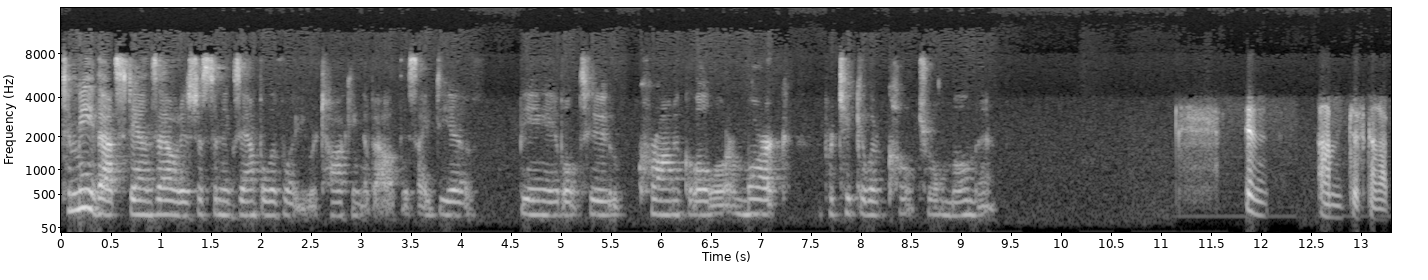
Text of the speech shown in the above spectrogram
to me, that stands out as just an example of what you were talking about this idea of being able to chronicle or mark a particular cultural moment. And I'm just going to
